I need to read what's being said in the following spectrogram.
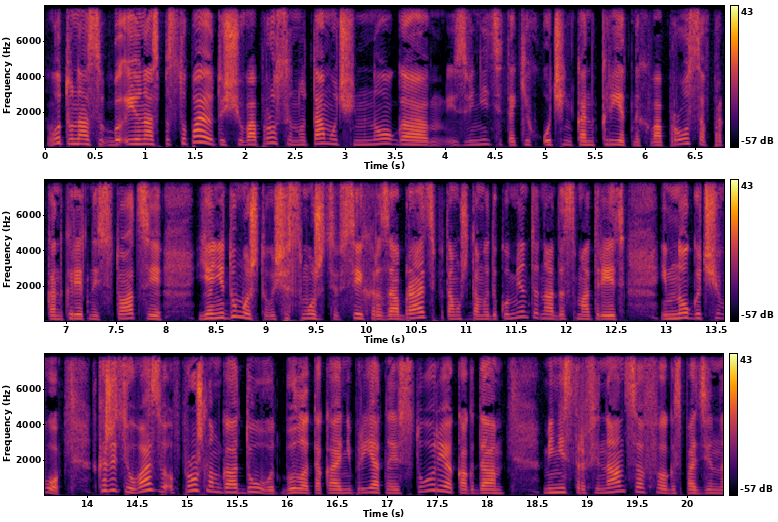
Вот у нас, и у нас поступают еще вопросы, но там очень много, извините, таких очень конкретных вопросов про конкретные ситуации. Я не думаю, что вы сейчас сможете все их разобрать, потому что там и документы надо смотреть, и много чего. Скажите, у вас в прошлом году вот была такая неприятная история, когда министр финансов, господин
